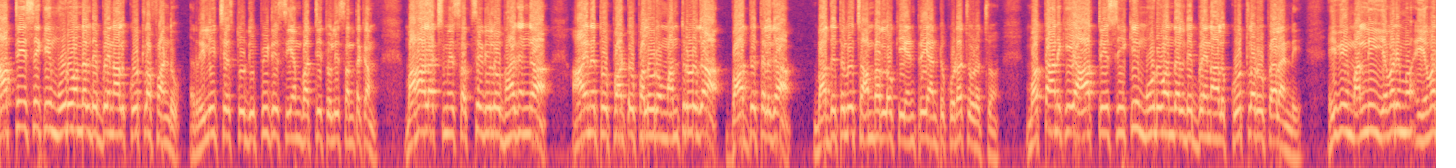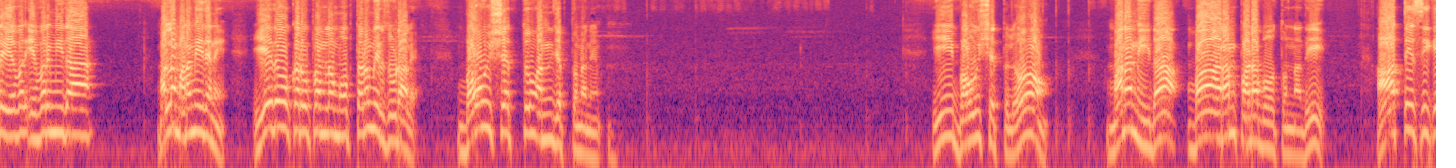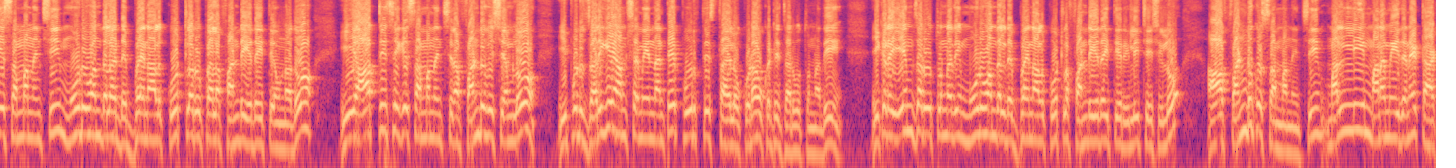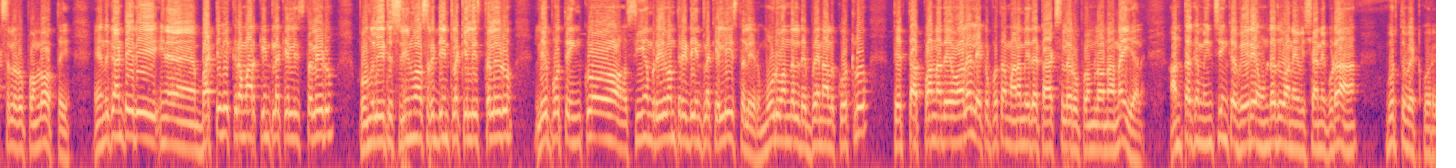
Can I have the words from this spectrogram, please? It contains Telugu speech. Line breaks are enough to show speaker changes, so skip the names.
ఆర్టీసీకి మూడు వందల డెబ్బై నాలుగు కోట్ల ఫండ్. రిలీజ్ చేస్తూ డిప్యూటీ సీఎం బట్టి తొలి సంతకం. మహాలక్ష్మి సబ్సిడీలో భాగంగా ఆయనతో పాటు పలువురు మంత్రులుగా బాధ్యతలుగా బాధ్యతలు చాంబర్లోకి ఎంట్రీ అంటూ కూడా చూడొచ్చు. మొత్తానికి ఆర్టీసీకి మూడు వందల డెబ్బై నాలుగు కోట్ల రూపాయలండి. ఇవి మళ్ళీ ఎవరి ఎవరి ఎవరి ఎవరి మీద? మళ్ళా మన మీదనే. ఏదో ఒక రూపంలో మోపుతారో మీరు చూడాలి. భవిష్యత్తు అని చెప్తున్నా నేను. ఈ భవిష్యత్తులో మన మీద భారం పడబోతున్నది. ఆర్టీసీకి సంబంధించి మూడు వందల డెబ్బై నాలుగు కోట్ల రూపాయల ఫండ్ ఏదైతే ఉన్నదో ఈ ఆర్టీసీకి సంబంధించిన ఫండ్ విషయంలో ఇప్పుడు జరిగే అంశం ఏంటంటే పూర్తి స్థాయిలో కూడా ఒకటి జరుగుతున్నది. ఇక్కడ ఏం జరుగుతున్నది? మూడు వందల డెబ్బై నాలుగు కోట్ల ఫండ్ ఏదైతే రిలీజ్ చేసిలో ఆ ఫండ్కు సంబంధించి మళ్ళీ మన మీదనే ట్యాక్స్ల రూపంలో వస్తాయి. ఎందుకంటే ఇది బట్టి విక్రమార్క ఇంట్లోకి వెళ్ళి ఇస్తలేడు పొంగులేటి శ్రీనివాసరెడ్డి ఇంట్లోకి వెళ్ళి ఇస్తలేడు లేకపోతే ఇంకో సీఎం రేవంత్ రెడ్డి ఇంట్లోకి వెళ్ళి ఇస్తలేరు. మూడు వందల డెబ్బై నాలుగు కోట్లు తెత్త అప్పన్న దేవాలే లేకపోతే మన మీద ట్యాక్స్ల రూపంలోనన్నా ఇవ్వాలి అంతకు మించి ఇంకా వేరే ఉండదు అనే విషయాన్ని కూడా గుర్తుపెట్టుకోరు.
